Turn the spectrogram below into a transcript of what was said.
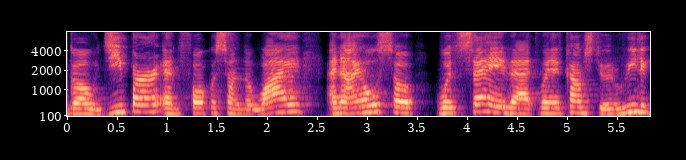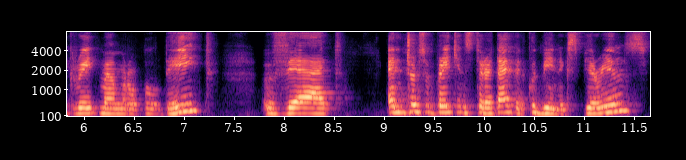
go deeper and focus on the why. And i also would say that when it comes to a really great memorable date that in terms of breaking stereotype it could be an experience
